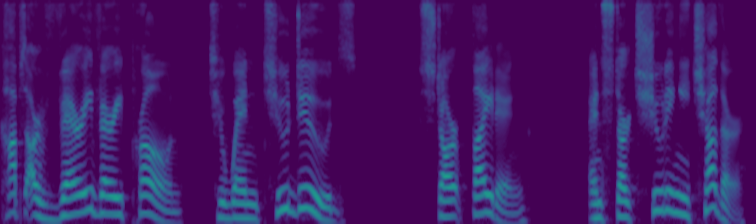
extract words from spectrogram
Cops are very, very prone to when two dudes start fighting and start shooting each other.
